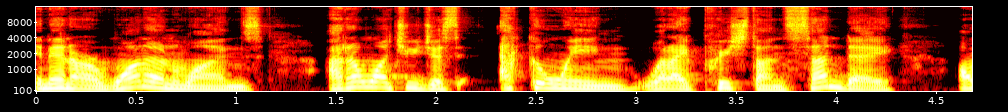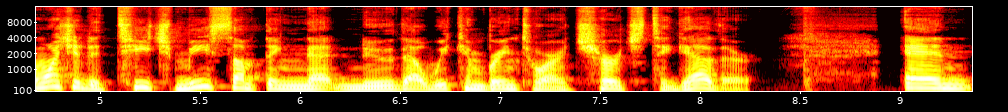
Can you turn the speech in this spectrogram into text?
And in our one on ones, I don't want you just echoing what I preached on Sunday. I want you to teach me something net new that we can bring to our church together. And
